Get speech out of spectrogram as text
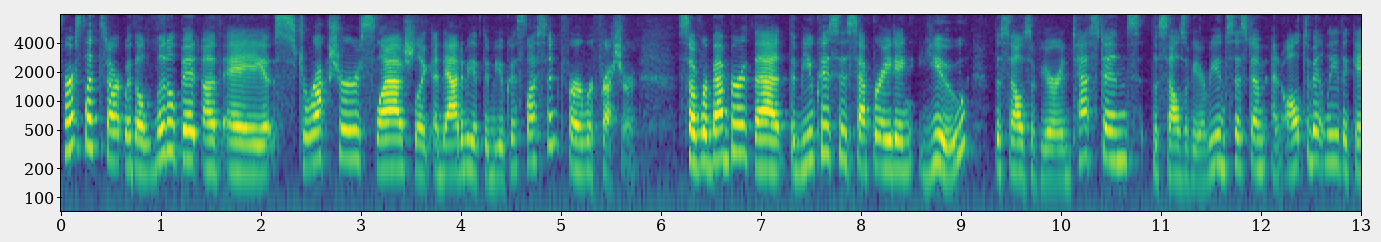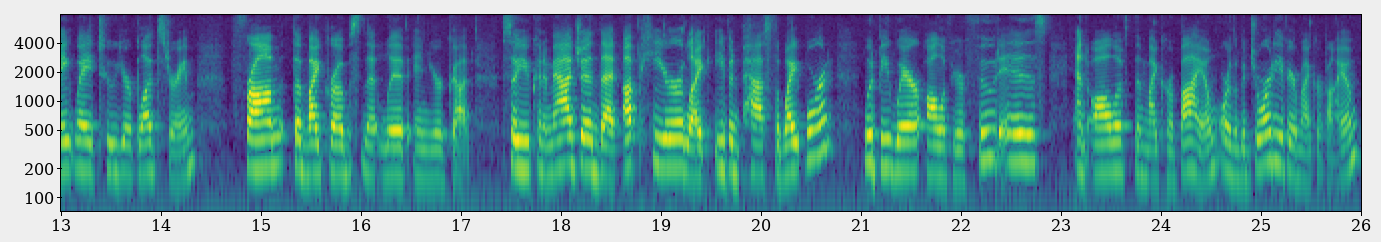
First, let's start with a little bit of a structure slash like anatomy of the mucus lesson for a refresher. So remember that the mucus is separating you, the cells of your intestines, the cells of your immune system, and ultimately the gateway to your bloodstream from the microbes that live in your gut. So you can imagine that up here, like even past the whiteboard, would be where all of your food is and all of the microbiome, or the majority of your microbiome.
